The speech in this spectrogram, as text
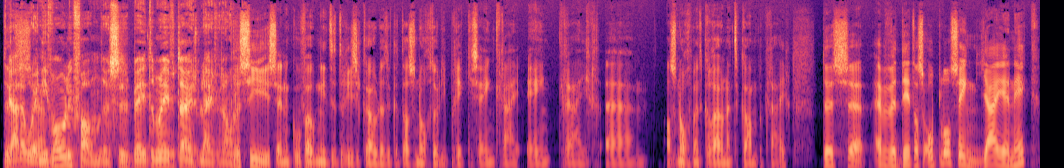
Dus, ja, daar word je niet ehm, vrolijk van. Dus beter maar even thuis blijven dan. Precies, en ik hoef ook niet het risico dat ik het alsnog door die prikjes heen, krij- heen krijg. ehm, alsnog met corona te kampen krijg. Dus eh, hebben we dit als oplossing, jij en ik.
